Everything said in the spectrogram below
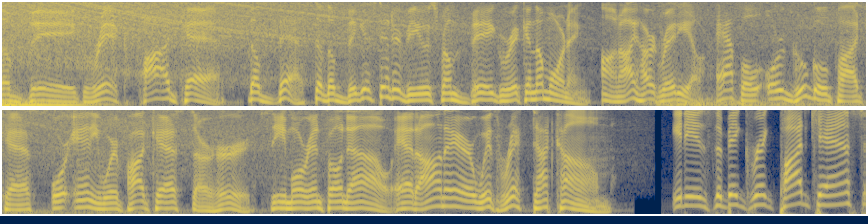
The Big Rick Podcast. The best of the biggest interviews from Big Rick in the Morning on iHeartRadio, Apple, or Google Podcasts, or anywhere podcasts are heard. See more info now at onairwithrick.com. It is the Big Rick Podcast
